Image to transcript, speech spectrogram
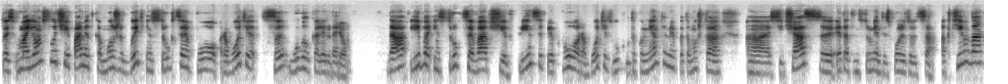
То есть в моем случае памятка может быть инструкция по работе с Google календарем да, либо инструкция вообще, в принципе, по работе с Google документами, потому что а, сейчас этот инструмент используется активно,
